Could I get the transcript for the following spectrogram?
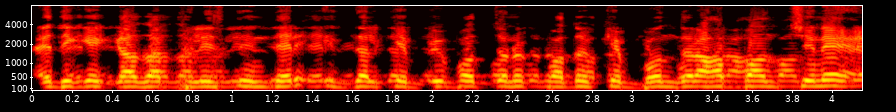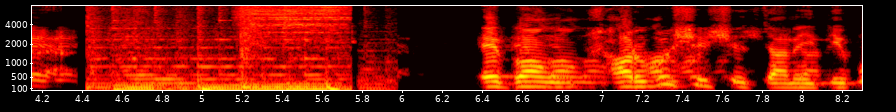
এদিকে গাজা ফিলিস্তিনদের ইসরায়েলকে বিপজ্জনক পদক্ষেপ বন্ধের আহ্বান চীনের। এবং সর্বশেষে জানিয়ে দিব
